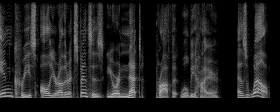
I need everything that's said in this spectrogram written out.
increase all your other expenses, your net profit will be higher as well.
